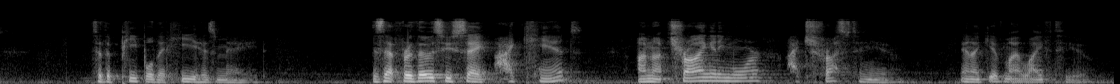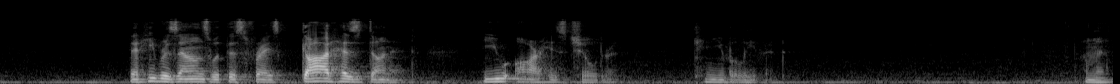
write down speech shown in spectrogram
to the people that he has made. Is that for those who say, I can't, I'm not trying anymore, I trust in you, and I give my life to you. That he resounds with this phrase God has done it. You are his children. Can you believe it? Amen.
